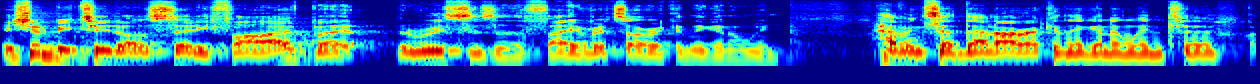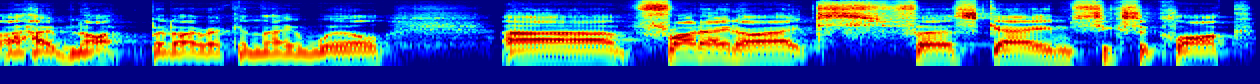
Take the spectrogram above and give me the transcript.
It shouldn't be two dollars thirty-five, but the Roosters are the favourites. I reckon they're going to win. Having said that, I reckon they're going to win too. I hope not, but I reckon they will. Uh, Friday night, first game, six o'clock.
